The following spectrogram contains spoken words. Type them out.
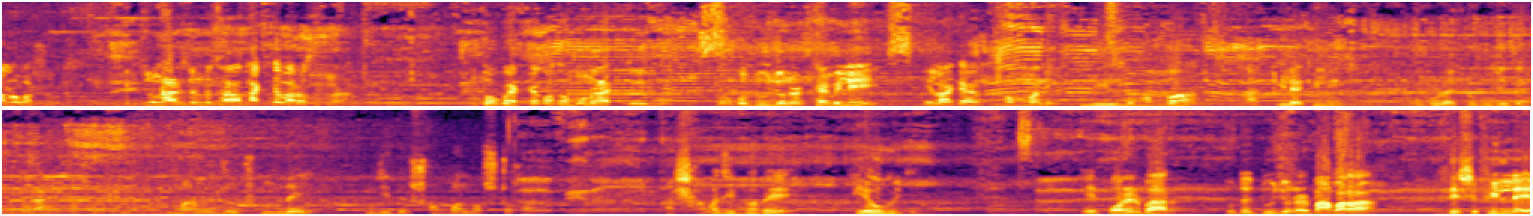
ভালোবাসো। একজন আরেকজনের ছাড়া থাকতে পারস না। তোকে একটা কথা মনে রাখতে হইব। তোকে দুজনের ফ্যামিলি এলাকায় সম্মানী। মিল মোহাব্বত আর কিলাকিলি ওগুলো একটু নিজেদের মধ্যে রাখতে হয়। মানুষজন শুনলে নিজেদের সম্মান নষ্ট হয় আর সামাজিকভাবে হেও হইতে হয়। এর পরের বার তোদের দুজনের বাবারা দেশে ফিরলে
